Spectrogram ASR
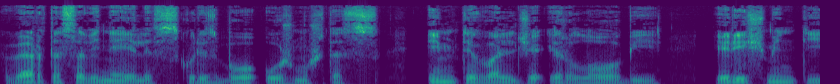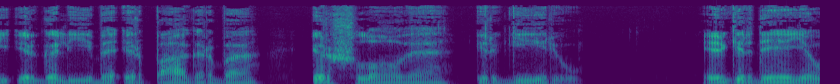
Vertas avinėlis, kuris buvo užmuštas, imti valdžią ir lobį, ir išmintį, ir galybę, ir pagarbą, ir šlovę, ir gyrių. Ir girdėjau,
